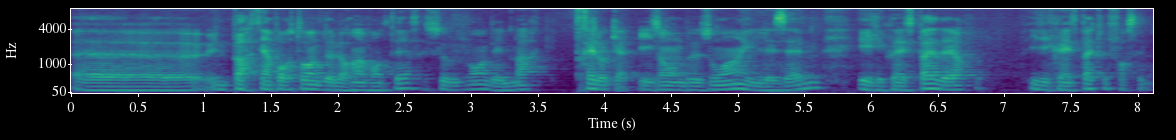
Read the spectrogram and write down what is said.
une partie importante de leur inventaire, c'est souvent des marques très locales. Ils en ont besoin, ils les aiment, et ils les connaissent pas d'ailleurs, ils les connaissent pas toutes forcément.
